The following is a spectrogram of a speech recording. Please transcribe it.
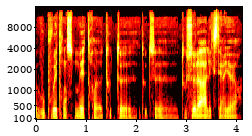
vous pouvez transmettre tout, tout cela à l'extérieur?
